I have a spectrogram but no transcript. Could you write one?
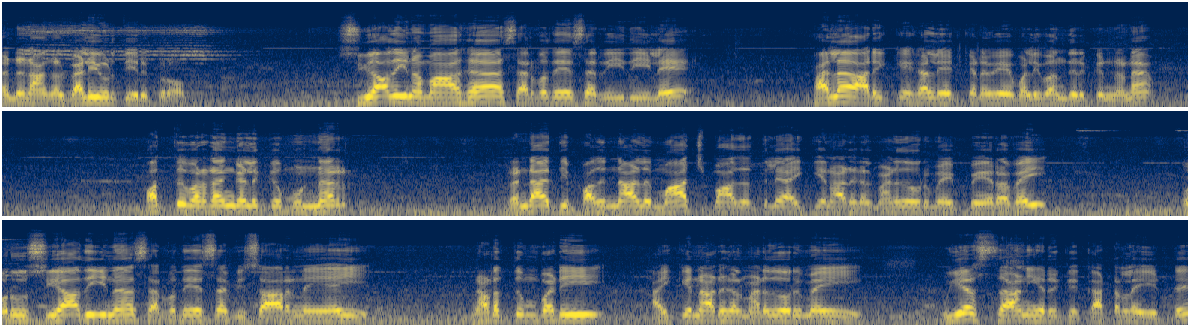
என்று நாங்கள் வலியுறுத்தி இருக்கிறோம். சுயாதீனமாக சர்வதேச ரீதியிலே பல அறிக்கைகள் ஏற்கனவே வெளிவந்திருக்கின்றன. பத்து வருடங்களுக்கு முன்னர் ரெண்டாயிரத்தி பதினாலு மார்ச் மாதத்திலே ஐக்கிய நாடுகள் மனித உரிமை பேரவை ஒரு சுயாதீன சர்வதேச விசாரணையை நடத்தும்படி ஐக்கிய நாடுகள் மனித உரிமை உயர் ஸ்தானிகருக்கு கட்டளையிட்டு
